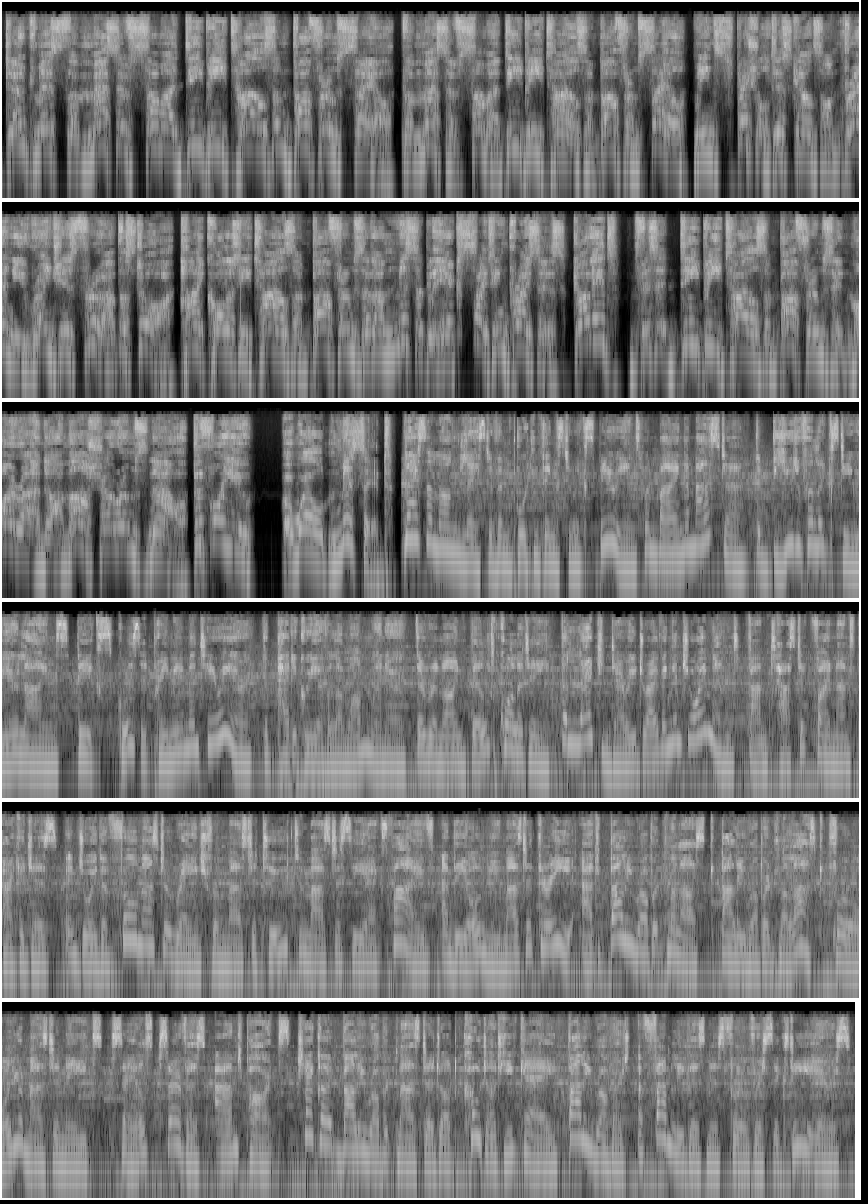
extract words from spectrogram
Don't miss the massive summer DB tiles and bathroom sale. The massive summer DB tiles and bathroom sale means special discounts on brand new ranges throughout the store. High quality tiles and bathrooms at unmissably exciting prices. Got it? Visit DB Tiles and Bathrooms in Moira and Armagh showrooms now before you Uh, well, miss it. There's a long list of important things to experience when buying a Mazda. The beautiful exterior lines, the exquisite premium interior, the pedigree of a Le Mans winner, the renowned build quality, the legendary driving enjoyment, fantastic finance packages. Enjoy the full Mazda range from Mazda 2 to Mazda CX-5 and the all-new Mazda 3 at Ballyrobert Mollusk. Ballyrobert Mollusk for all your Mazda needs, sales, service and parts. Check out ballyrobertmazda.co.uk. Ballyrobert, a family business business for over 60 years.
